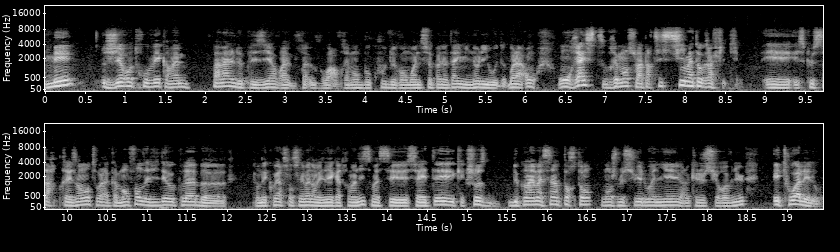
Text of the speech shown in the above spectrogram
Mais j'ai retrouvé quand même pas mal de plaisir, voire vraiment beaucoup devant Once Upon a Time in Hollywood. Voilà, on, reste vraiment sur la partie cinématographique. Et, ce que ça représente, voilà, comme enfant des vidéoclubs euh, qui ont découvert son cinéma dans les années 90, moi, ça a été quelque chose de quand même assez important dont je me suis éloigné, vers lequel je suis revenu. Et toi, Lélo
